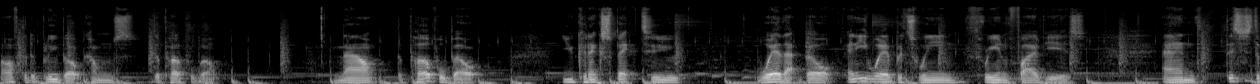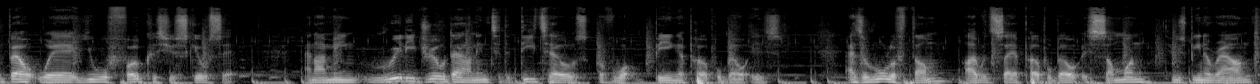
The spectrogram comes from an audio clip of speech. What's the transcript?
After the blue belt comes the purple belt. Now, the purple belt, you can expect to wear that belt anywhere between three and five years. And this is the belt where you will focus your skill set and I mean really drill down into the details of what being a purple belt is. As a rule of thumb, I would say a purple belt is someone who's been around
